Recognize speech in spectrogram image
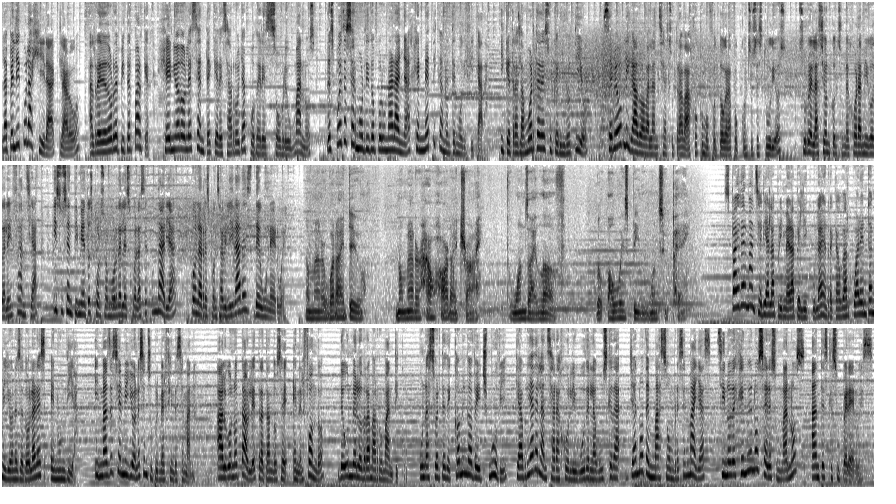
la película gira, claro, alrededor de Peter Parker, genio adolescente que desarrolla poderes sobrehumanos después de ser mordido por una araña genéticamente modificada, y que tras la muerte de su querido tío, se ve obligado a balancear su trabajo como fotógrafo con sus estudios, su relación con su mejor amigo de la infancia y sus sentimientos por su amor de la escuela secundaria con las responsabilidades de un héroe. No matter what I do, no matter how hard I try, the ones I love will always be the ones who pay. Spider-Man sería la primera película en recaudar 40 millones de dólares en un día y más de 100 millones en su primer fin de semana. Algo notable tratándose, en el fondo, de un melodrama romántico, una suerte de coming of age movie que habría de lanzar a Hollywood en la búsqueda ya no de más hombres en mayas, sino de genuinos seres humanos antes que superhéroes.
